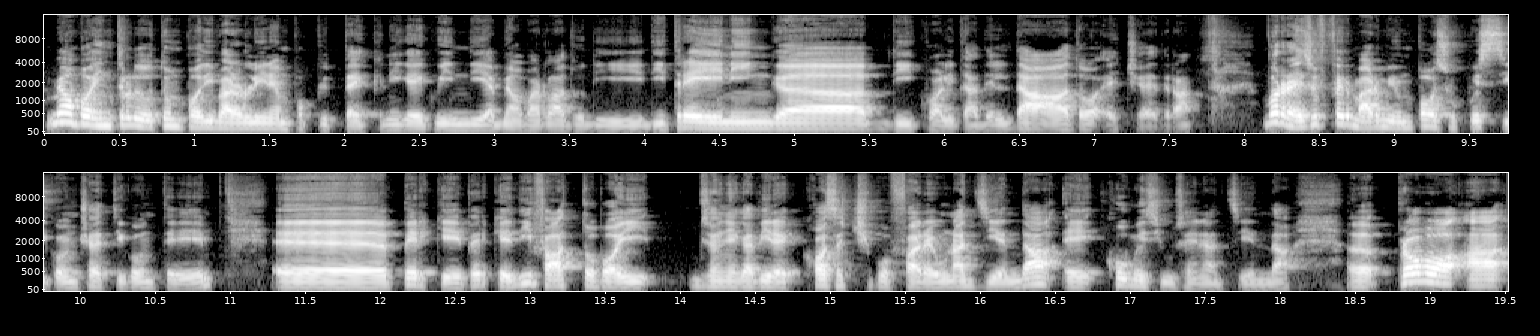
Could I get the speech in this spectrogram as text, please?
Abbiamo poi introdotto un po' di paroline un po' più tecniche, quindi abbiamo parlato di, di training, di qualità del dato, eccetera. Vorrei soffermarmi un po' su questi concetti con te, eh, perché? Perché di fatto poi bisogna capire cosa ci può fare un'azienda e come si usa in azienda. Uh, provo a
